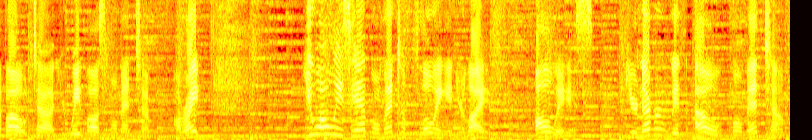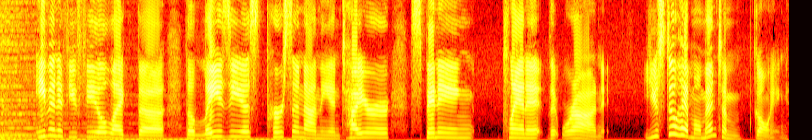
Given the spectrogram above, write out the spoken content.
about uh, your weight loss momentum. All right? You always have momentum flowing in your life. Always. You're never without momentum. Even if you feel like the the laziest person on the entire spinning planet that we're on, you still have momentum going.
